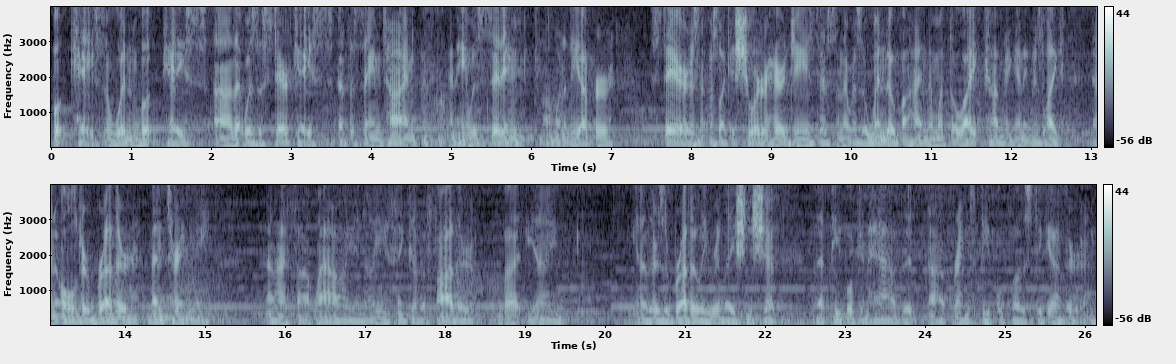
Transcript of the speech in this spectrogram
bookcase, a wooden bookcase uh, that was a staircase at the same time. And he was sitting on one of the upper stairs, and it was like a shorter haired Jesus. And there was a window behind him with the light coming, and he was like an older brother mentoring me. And I thought, wow, you know, you think of the Father, but, you know, you, you know, there's a brotherly relationship that people can have that uh, brings people close together. And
